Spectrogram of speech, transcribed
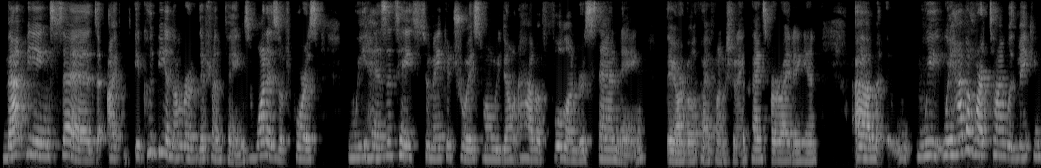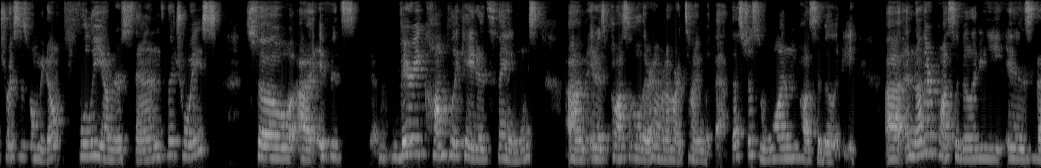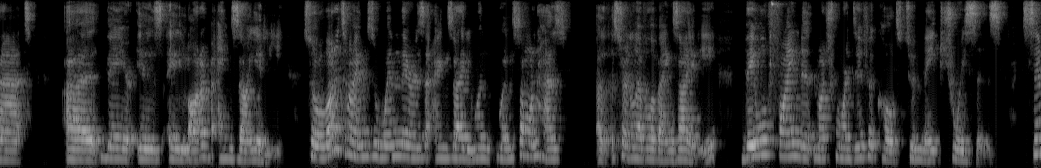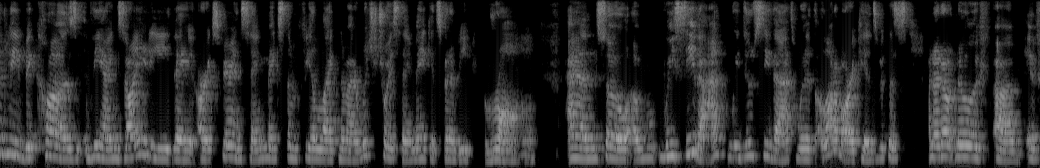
that being said, I, it could be a number of different things. One is, of course, we hesitate to make a choice when we don't have a full understanding. They are both high functioning. Thanks for writing in. Um, we we have a hard time with making choices when we don't fully understand the choice. So uh, if it's very complicated things, um, it is possible they're having a hard time with that. That's just one possibility. Uh, another possibility is that uh, there is a lot of anxiety. So a lot of times when there is anxiety, when when someone has a, a certain level of anxiety, they will find it much more difficult to make choices simply because the anxiety they are experiencing makes them feel like no matter which choice they make, it's going to be wrong. And so uh, we see that, we do see that with a lot of our kids because and I don't know if um, if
